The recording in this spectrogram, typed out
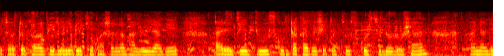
এটা ওটা ধরাধরি দেখে মাসাল্লাহ ভালোই লাগে। আর এই যে জুস কোনটা খাবে সেটা চুজ করছিল রোশান। ফাইনালি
